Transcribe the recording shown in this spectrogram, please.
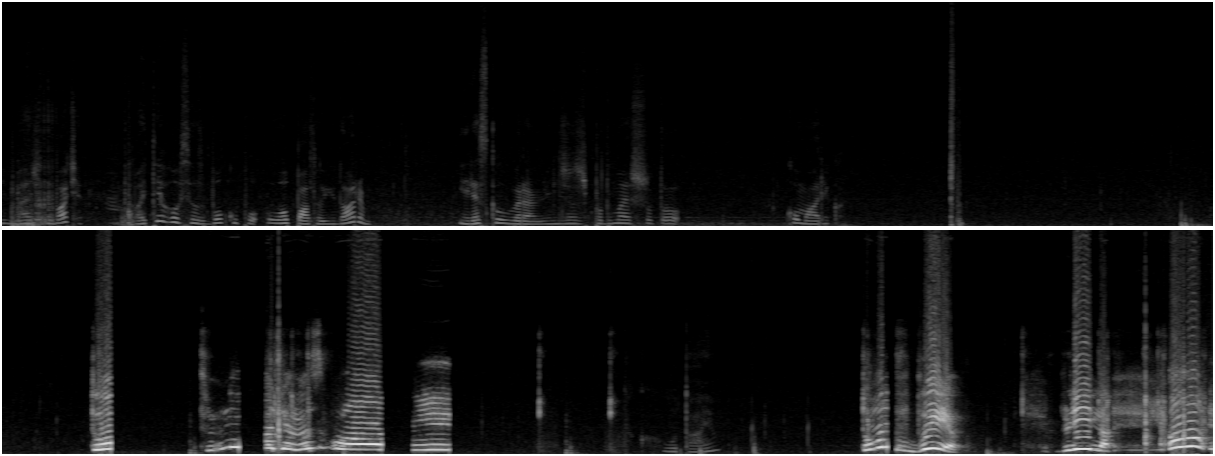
Він майже не бачить. Давайте його все збоку по лопатою ударимо і різко вберемо. Він же ж подумає, що то комарик. Ну, я назвав. Лутаємо. Хто мене вбив? Блін, а, а,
